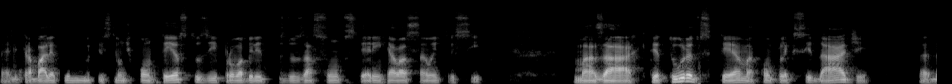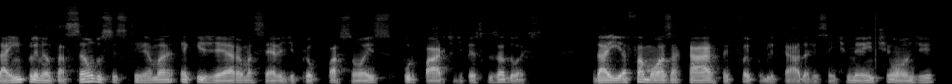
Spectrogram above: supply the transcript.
Ele trabalha com uma questão de contextos e probabilidades dos assuntos terem relação entre si. Mas a arquitetura do sistema, a complexidade eh, da implementação do sistema é que gera uma série de preocupações por parte de pesquisadores. Daí a famosa carta que foi publicada recentemente, onde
